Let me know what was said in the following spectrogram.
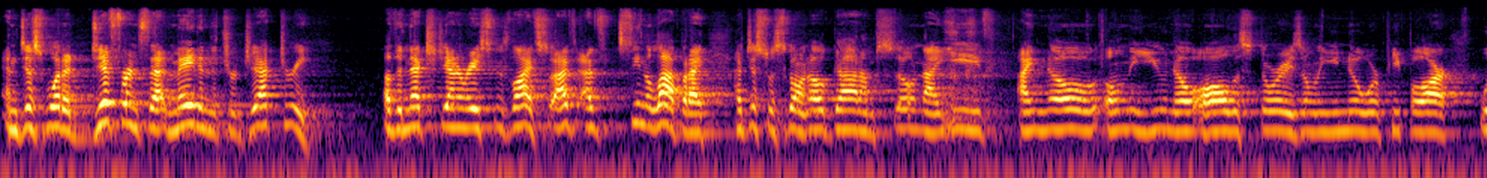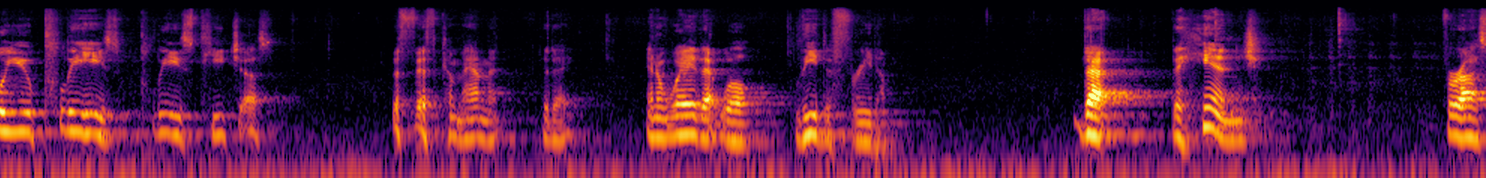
And just what a difference that made in the trajectory of the next generation's life. So I've, I've seen a lot, but I, I just was going, oh God, I'm so naive. I know only you know all the stories, only you know where people are. Will you please, please teach us the fifth commandment today in a way that will lead to freedom? That the hinge for us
